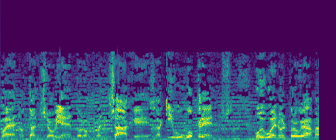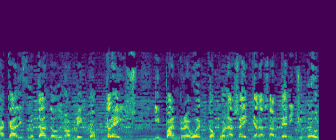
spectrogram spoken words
bueno, están lloviendo los mensajes. Aquí Hugo Krenz. Muy bueno el programa acá disfrutando de unos ricos clays y pan revuelto con aceite a la sartén y chucrut.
